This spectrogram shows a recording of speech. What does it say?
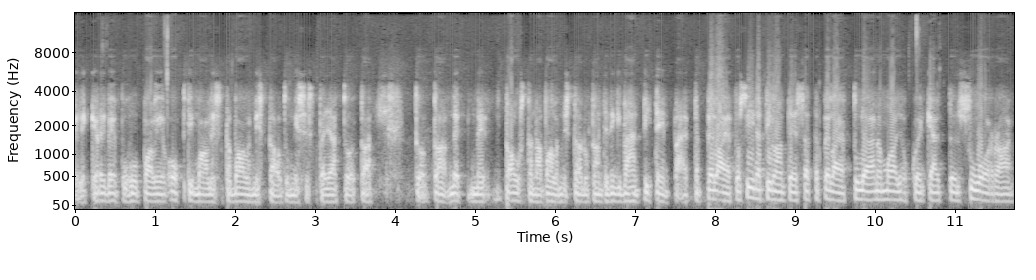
Eli Rive puhuu paljon optimaalisesta valmistautumisesta ja tuota, tuota, me, me taustana valmistaudutaan tietenkin vähän pitempään. Että pelaajat on siinä tilanteessa, että pelaajat tulee aina maajoukkueen käyttöön suoraan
